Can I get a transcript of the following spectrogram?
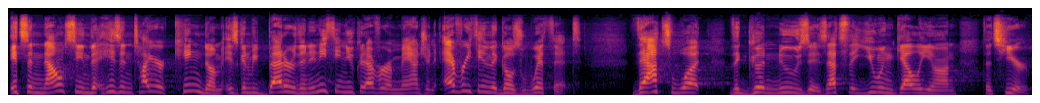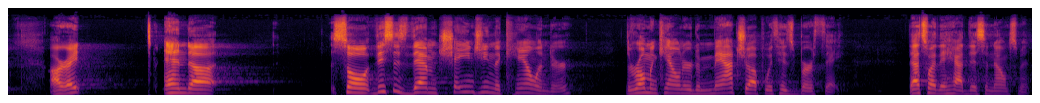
It's announcing that his entire kingdom is going to be better than anything you could ever imagine, everything that goes with it. That's what the good news is. That's the euangelion that's here. All right? And uh, so this is them changing the calendar, the Roman calendar, to match up with his birthday. That's why they had this announcement.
